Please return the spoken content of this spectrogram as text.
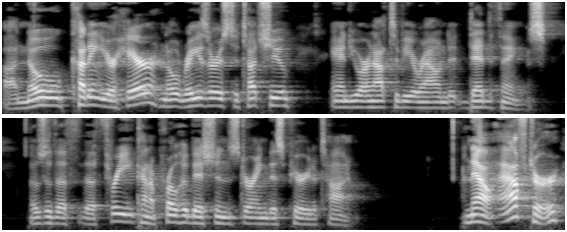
uh, no cutting your hair, no razors to touch you, and you are not to be around dead things. Those are the, the three kind of prohibitions during this period of time. Now, after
